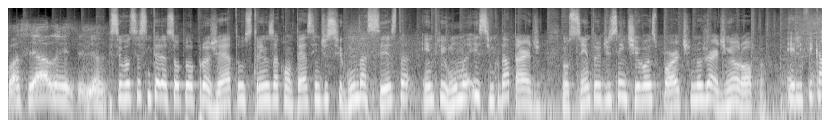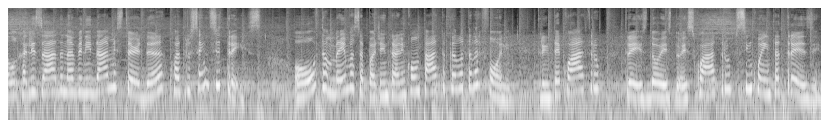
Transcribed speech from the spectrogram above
posso ir além, entendeu? E se você se interessou pelo projeto, os treinos acontecem de segunda a sexta, entre 1 e 5 da tarde, no Centro de Incentivo ao Esporte, no Jardim Europa. Ele fica localizado na Avenida Amsterdã 403. Ou também você pode entrar em contato pelo telefone 34 3224 5013.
